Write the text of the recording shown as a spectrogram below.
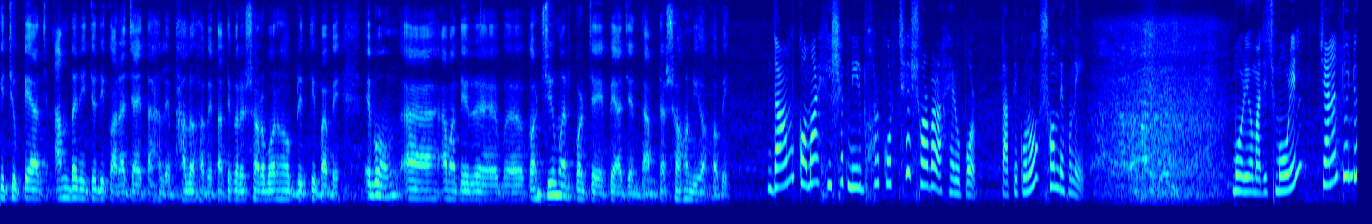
কিছু পেঁয়াজ আমদানি যদি করা যায় তাহলে ভালো হবে তাতে করে সরবরাহ বৃদ্ধি পাবে এবং আমাদের কনজিউমার পর্যায়ে পেঁয়াজের দামটা সহনীয় হবে। দাম কমার হিসেব নির্ভর করছে সরবরাহের উপর তাতে কোনো সন্দেহ নেই। Mariam Aziz Maurin channel twenty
